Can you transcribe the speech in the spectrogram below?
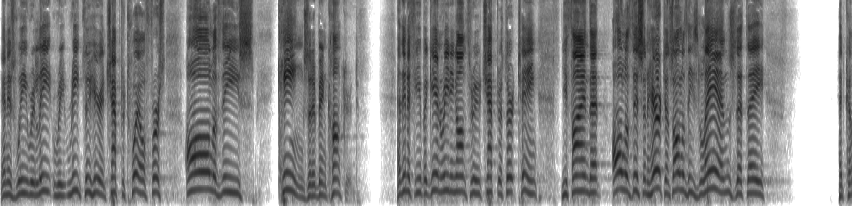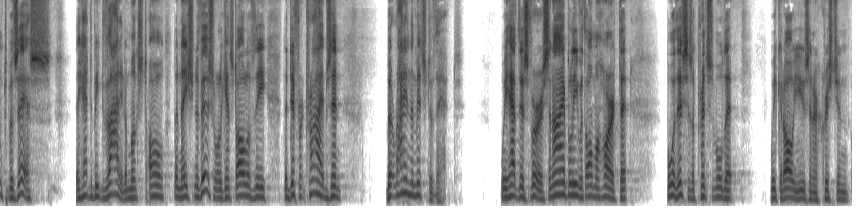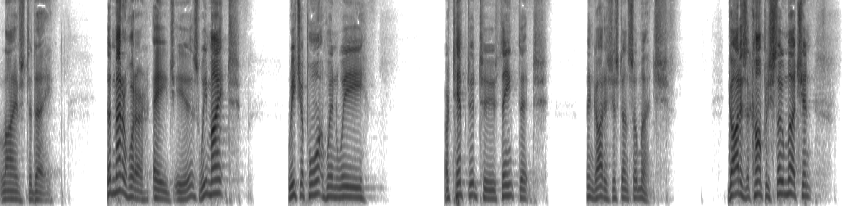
and as we read through here in chapter 12, first, all of these kings that have been conquered. And then if you begin reading on through chapter 13, you find that all of this inheritance, all of these lands that they had come to possess, they had to be divided amongst all the nation of Israel against all of the, the different tribes. And but right in the midst of that, we have this verse, and I believe with all my heart that, boy, this is a principle that we could all use in our Christian lives today. Doesn't matter what our age is. We might reach a point when we are tempted to think that, man, God has just done so much. God has accomplished so much, and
